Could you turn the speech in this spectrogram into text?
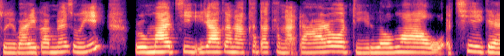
ဆိုရင်ဘာတွေပါမလဲဆိုရင်ရိုမာကြီးအရာကနာခတခဏဒါကတော့ဒီလုံးဝဟိုအခြေခံ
